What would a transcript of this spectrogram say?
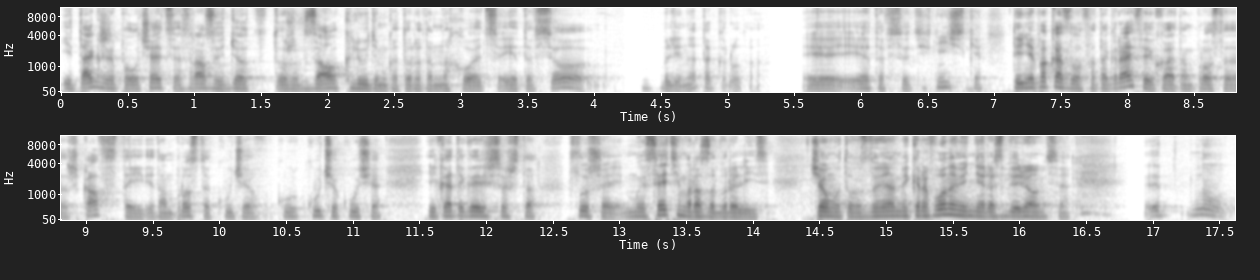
и также, получается, сразу идет тоже в зал к людям, которые там находятся. И это все, блин, это круто. И, и это все технически. Ты мне показывал фотографию, когда там просто шкаф стоит, и там просто куча, ку- куча-куча. И когда ты говоришь, что, что, слушай, мы с этим разобрались, чем мы там с двумя микрофонами не разберемся. Это, ну,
